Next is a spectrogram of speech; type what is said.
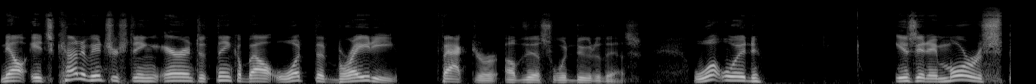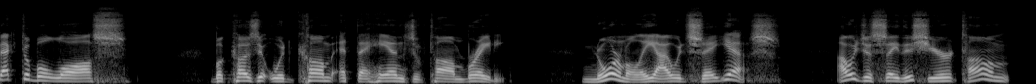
Now, it's kind of interesting, Aaron, to think about what the Brady factor of this would do to this. What would is it a more respectable loss because it would come at the hands of Tom Brady? Normally, I would say yes. I would just say this year, Tom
